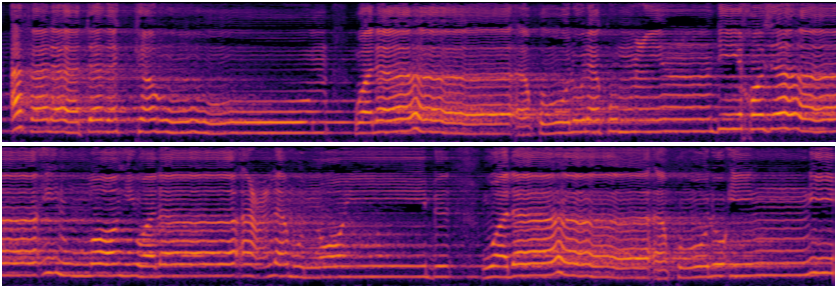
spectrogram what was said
أفلا تذكرون ولا أقول لكم عندي خزائن الله ولا أعلم الغيب ولا أقول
